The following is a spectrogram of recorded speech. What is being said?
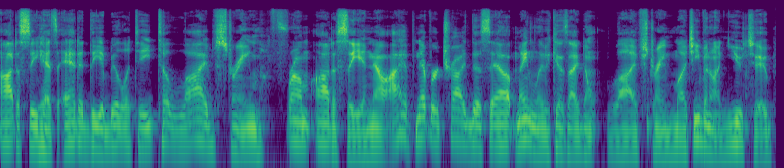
Odysee has added the ability to live stream from Odysee. And now I have never tried this out, mainly because I don't live stream much, even on YouTube.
